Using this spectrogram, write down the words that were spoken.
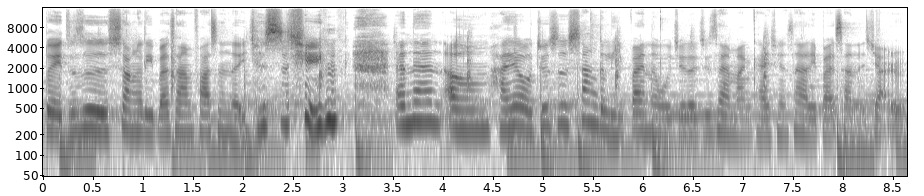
对，这是上个礼拜三发生的一件事情。And then，嗯，还有就是上个礼拜呢，我觉得就是还蛮开心。上个礼拜三的假日，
